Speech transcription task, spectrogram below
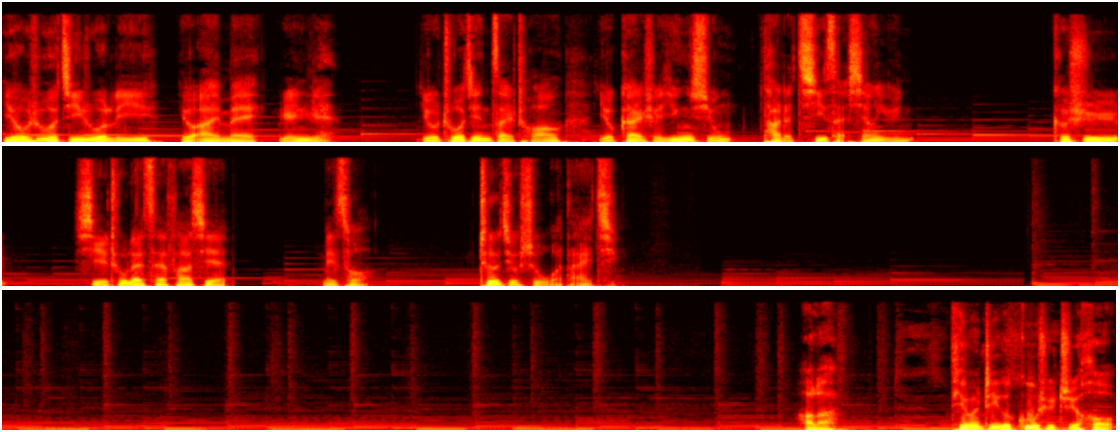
有若即若离，有暧昧忍忍，有捉奸在床，有盖世英雄踏着七彩祥云。可是，写出来才发现，没错。这就是我的爱情。好了，听完这个故事之后，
